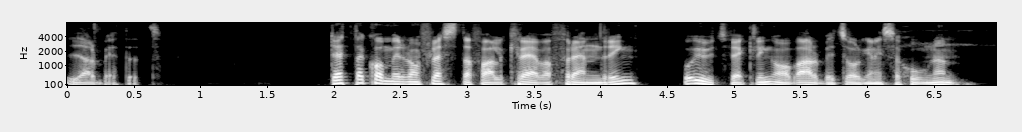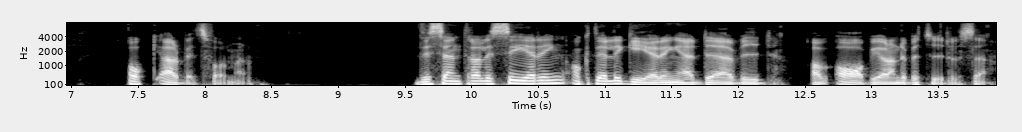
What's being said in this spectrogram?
i arbetet. Detta kommer i de flesta fall kräva förändring och utveckling av arbetsorganisationen och arbetsformer. Decentralisering och delegering är därvid av avgörande betydelse.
